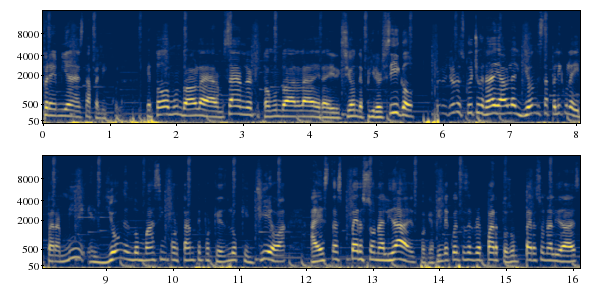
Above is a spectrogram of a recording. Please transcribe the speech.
premia a esta película. Que todo el mundo habla de Adam Sandler, que todo el mundo habla de la dirección de Peter Siegel. Pero yo no escucho que nadie hable del guion de esta película y para mí el guion es lo más importante porque es lo que lleva a estas personalidades, porque a fin de cuentas el reparto son personalidades,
